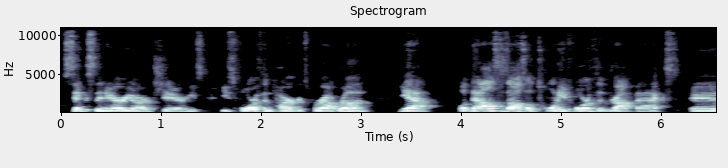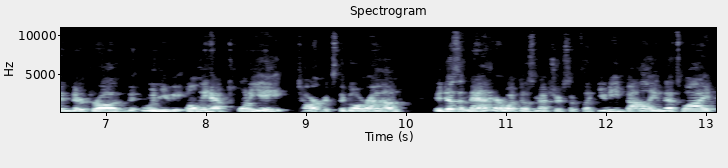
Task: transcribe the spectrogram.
sixth in air yard share. He's he's fourth in targets per out run. Yeah, well, Dallas is also 24th in dropbacks, and they're throwing when you only have 28 targets to go around. It doesn't matter what those metrics look like. You need volume. That's why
